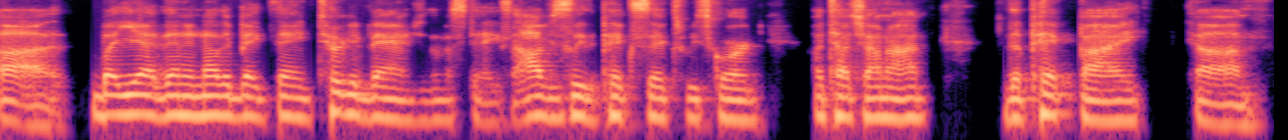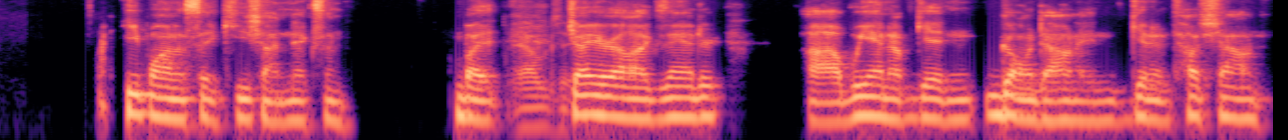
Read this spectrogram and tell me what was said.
Uh, but yeah, then another big thing took advantage of the mistakes. Obviously, the pick six we scored a touchdown on. The pick by um, I keep wanting to say Keisean Nixon, but Alexander. Jaire Alexander. Uh, we end up getting going down and getting a touchdown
